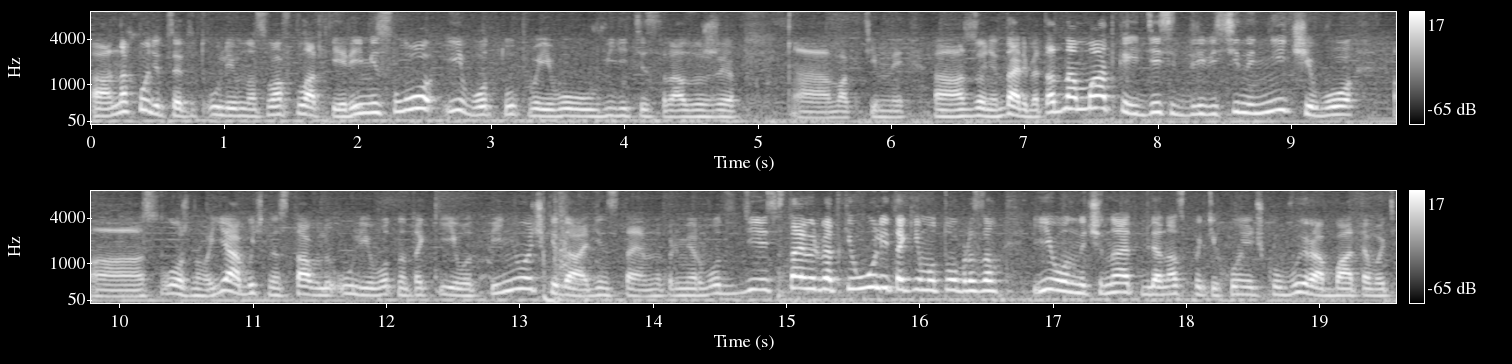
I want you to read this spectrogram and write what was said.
А, находится этот улей у нас во вкладке «Ремесло», и вот тут вы его увидите сразу же а, в активной а, зоне. Да, ребят, одна матка и 10 древесины, ничего а, сложного. Я обычно ставлю ульи вот на такие вот пенечки, да, один ставим, например, вот здесь. Ставим, ребятки, улей таким вот образом, и он начинает для нас потихонечку вырабатывать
